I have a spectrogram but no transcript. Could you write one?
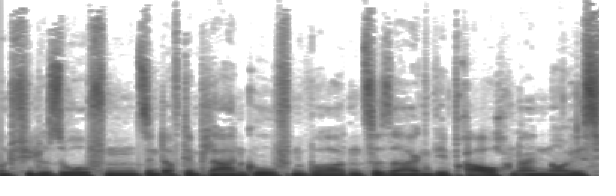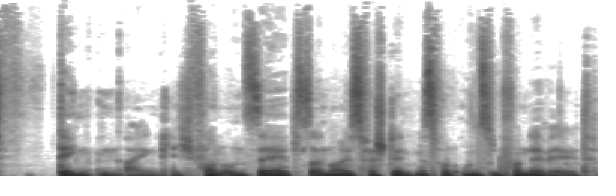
Und Philosophen sind auf den Plan gerufen worden, zu sagen, wir brauchen ein neues Denken eigentlich von uns selbst, ein neues Verständnis von uns und von der Welt.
